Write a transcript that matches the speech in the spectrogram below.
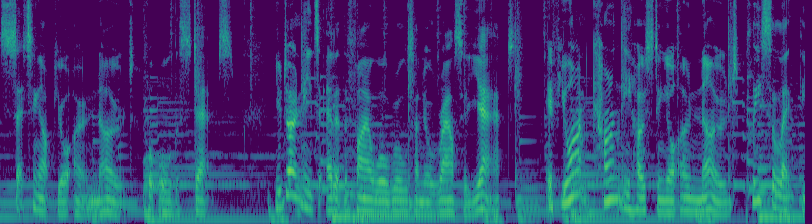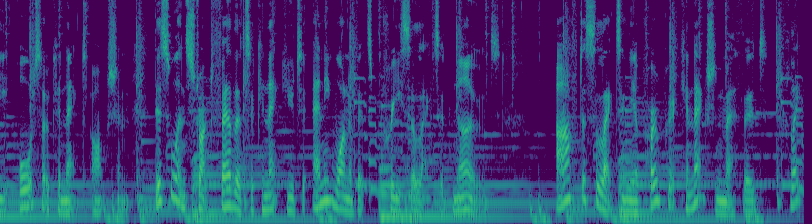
setting up your own node, for all the steps. You don't need to edit the firewall rules on your router yet. If you aren't currently hosting your own node, please select the Auto Connect option. This will instruct Feather to connect you to any one of its pre-selected nodes. After selecting the appropriate connection method, click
